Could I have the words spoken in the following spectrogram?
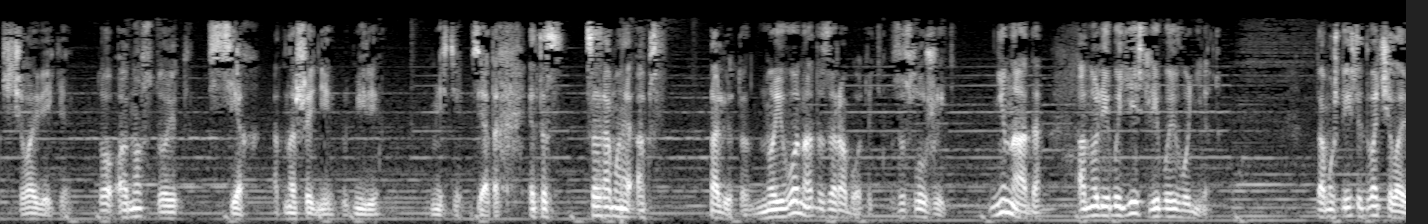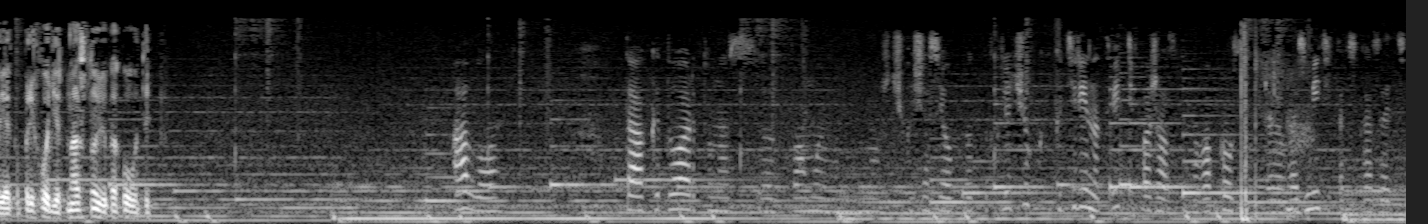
в человеке, то оно стоит всех отношений в мире вместе взятых. Это самое абсолютно. Но его надо заработать, заслужить. Не надо. Оно либо есть, либо его нет. Потому что если два человека приходят на основе какого-то Алло. Так, Эдуард у нас, э, по-моему, немножечко. Сейчас я его под- подключу. Катерина, ответьте, пожалуйста, на вопрос. э, Возьмите, так сказать.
